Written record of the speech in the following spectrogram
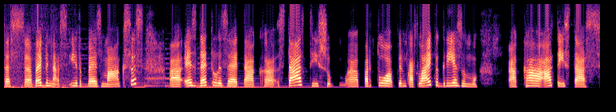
tas webinārs ir bez maksas. Es detalizētāk stāstīšu par to pirmkārt laika griezumu, kā attīstās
